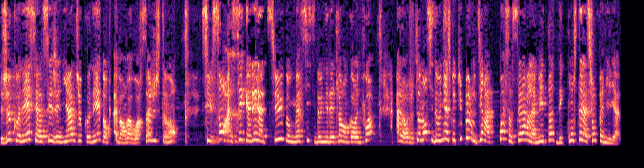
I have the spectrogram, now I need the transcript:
Je connais, c'est assez génial, je connais. Donc, eh ben, on va voir ça justement. S'ils sont assez calés là-dessus. Donc, merci Sidonie d'être là encore une fois. Alors, justement, Sidonie, est-ce que tu peux nous dire à quoi ça sert la méthode des constellations familiales?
